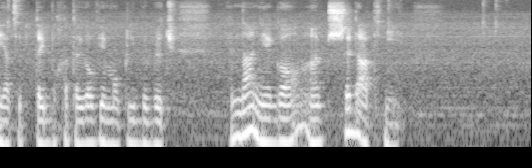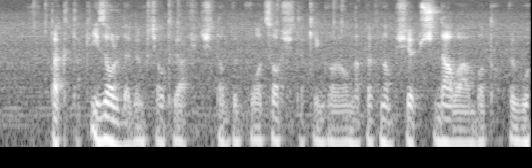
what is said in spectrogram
jacy tutaj bohaterowie mogliby być na niego e, przydatni. Tak, tak, Izoldę bym chciał trafić. To by było coś takiego, na pewno by się przydała, bo to był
